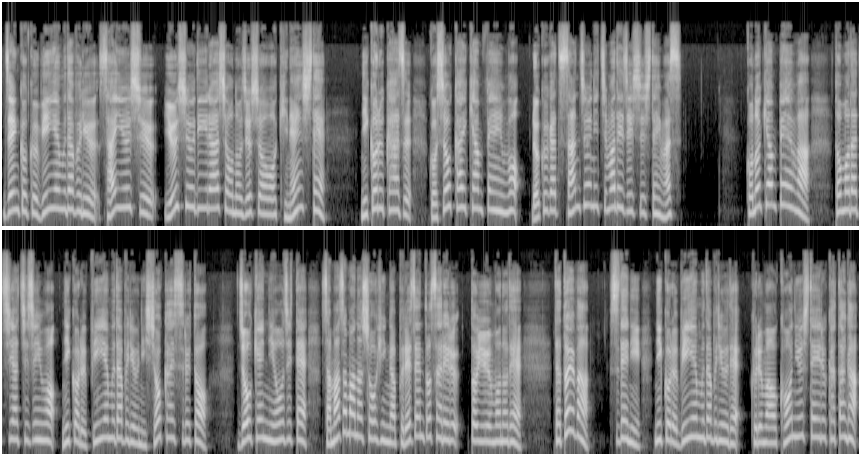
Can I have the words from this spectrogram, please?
全国 BMW 最優秀優秀ディーラー賞の受賞を記念してニコルカーズご紹介キャンペーンを6月30日まで実施しています。このキャンペーンは友達や知人をニコル PMW に紹介すると条件に応じて様々な商品がプレゼントされるというもので例えばすでにニコル BMW で車を購入している方が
